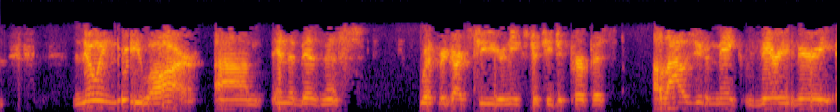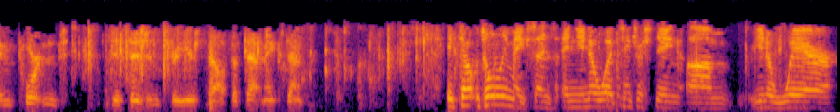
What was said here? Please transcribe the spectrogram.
knowing who you are um, in the business with regards to your unique strategic purpose allows you to make very, very important decisions for yourself, if that makes sense. It to- totally makes sense. And you know what's interesting? Um, you know, where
